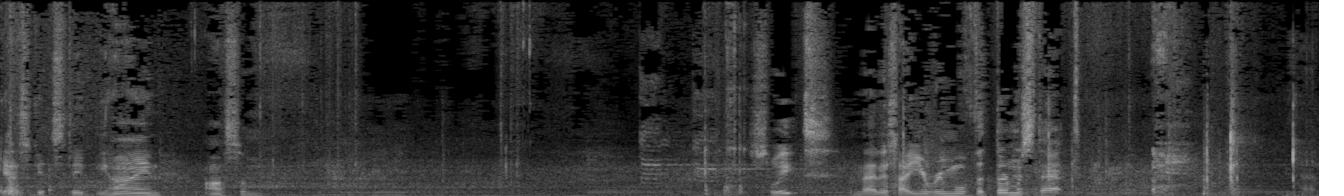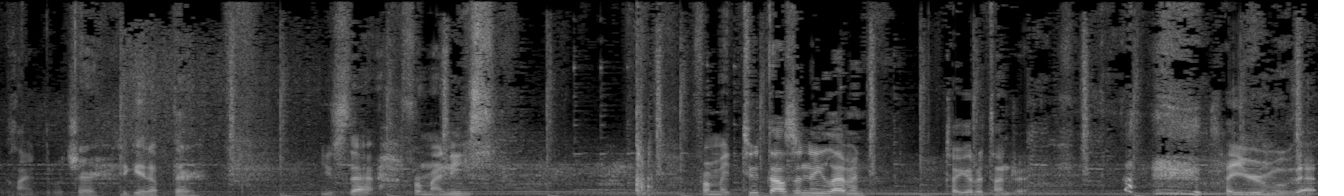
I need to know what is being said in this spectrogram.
Gasket stayed behind. Awesome. Sweet. And that is how you remove the thermostat. I climb through a chair to get up there. Use that for my niece. From a 2011 Toyota Tundra. That's how you remove that.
